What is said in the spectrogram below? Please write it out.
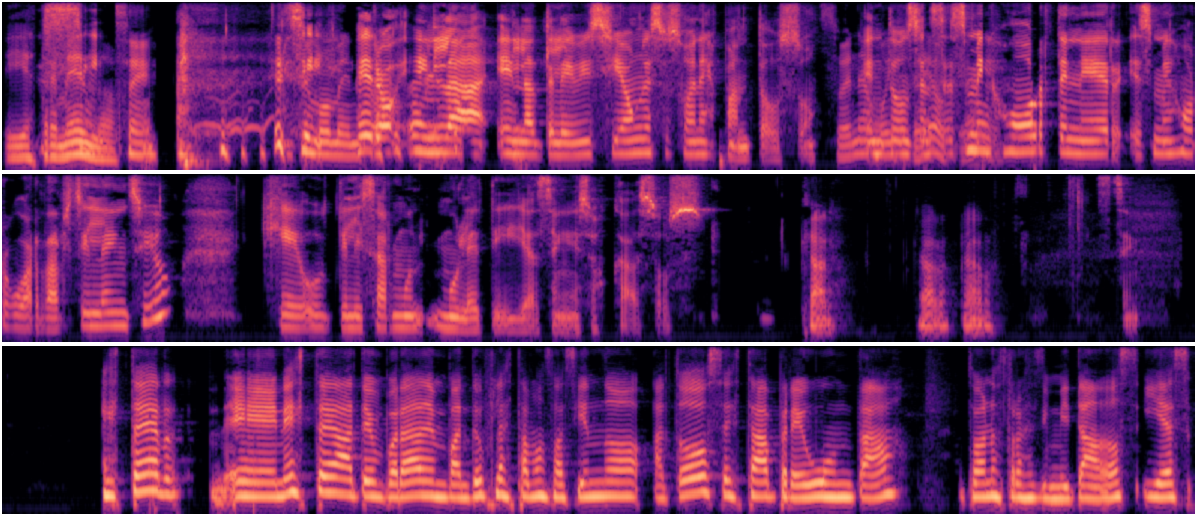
Y es sí, tremendo sí. Ese Sí, momento. pero en la, en la televisión eso suena espantoso. Suena muy Entonces feo, es claro. mejor tener, es mejor guardar silencio que utilizar mu- muletillas en esos casos. Claro, claro, claro. Sí. Esther, en esta temporada en Pantufla estamos haciendo a todos esta pregunta, a todos nuestros invitados, y es,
